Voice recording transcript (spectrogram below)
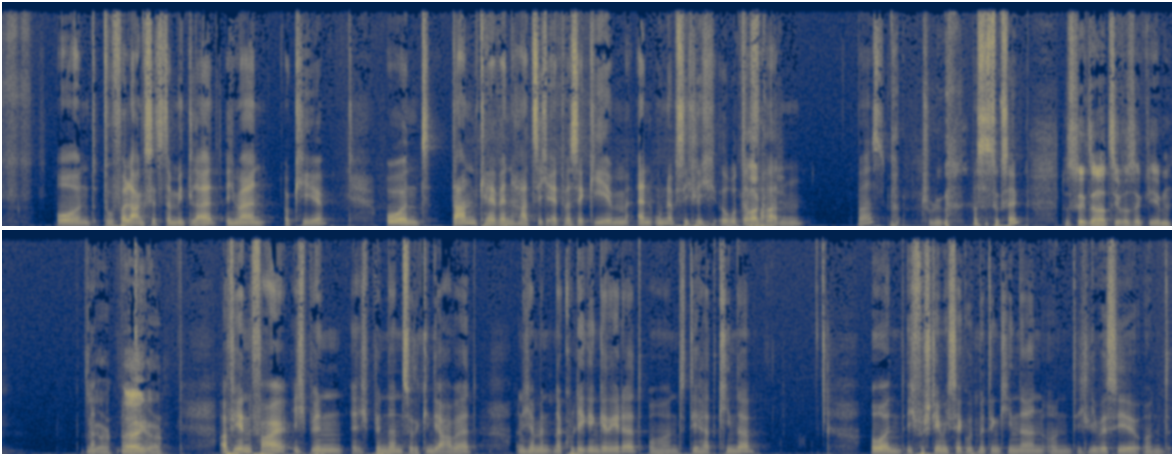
und du verlangst jetzt da Mitleid. Ich meine, okay. Und dann, Kevin, hat sich etwas ergeben, ein unabsichtlich roter Fraglich. Faden. Was? Entschuldigung. Was hast du gesagt? Du hast gesagt, dann hat sich was ergeben. Egal. Ah, okay. egal. Auf jeden Fall, ich bin, ich bin dann zurück in die Arbeit und ich habe mit einer Kollegin geredet und die hat Kinder. Und ich verstehe mich sehr gut mit den Kindern und ich liebe sie. Und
